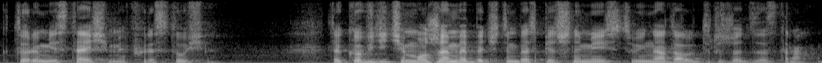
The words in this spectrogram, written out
którym jesteśmy w Chrystusie. Tylko widzicie, możemy być w tym bezpiecznym miejscu i nadal drżeć ze strachu.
